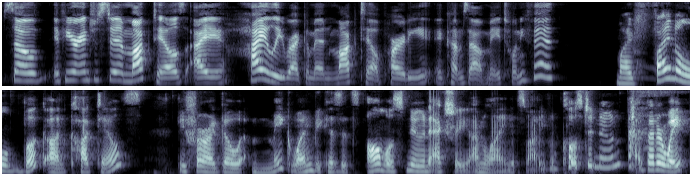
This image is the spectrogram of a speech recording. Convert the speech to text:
So if you're interested in mocktails, I highly recommend Mocktail Party. It comes out May 25th. My final book on cocktails before I go make one because it's almost noon. Actually, I'm lying. It's not even close to noon. I better wait.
